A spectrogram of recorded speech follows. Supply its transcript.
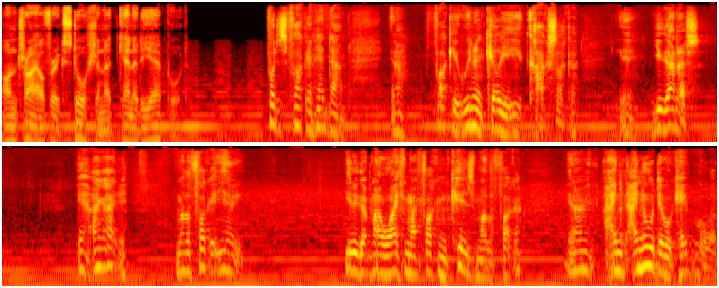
on trial for extortion at Kennedy Airport. Put his fucking head down. You know, fuck you, we didn't kill you, you cocksucker. You, you got us. Yeah, I got you. Motherfucker, you know, You'd have got my wife and my fucking kids, motherfucker. You know what I mean? I, I knew what they were capable of.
